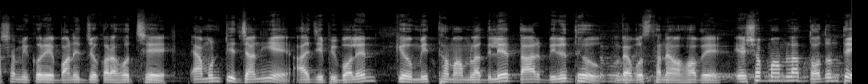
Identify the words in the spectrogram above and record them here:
আসামি করে বাণিজ্য করা হচ্ছে। এমনটি জানিয়ে আইজিপি বলেন কেউ মিথ্যা মামলা দিলে তার বিরুদ্ধেও ব্যবস্থা নেওয়া হবে। এসব মামলা তদন্তে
